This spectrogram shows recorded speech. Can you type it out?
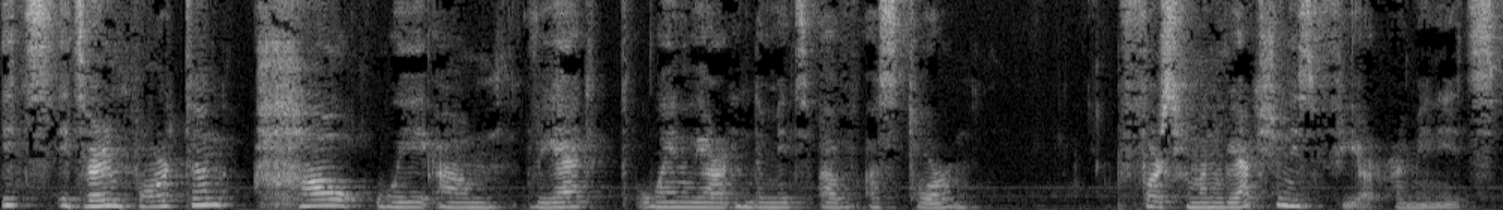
it's it's very important how we um, react when we are in the midst of a storm. First human reaction is fear. I mean, it's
